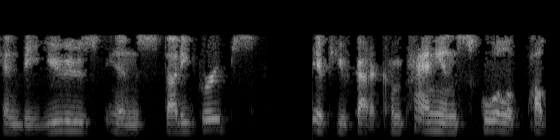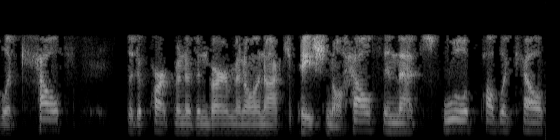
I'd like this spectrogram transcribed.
can be used in study groups. If you've got a companion school of public health, the Department of Environmental and Occupational Health in that school of public health.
